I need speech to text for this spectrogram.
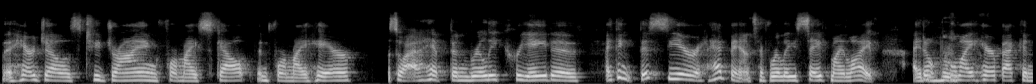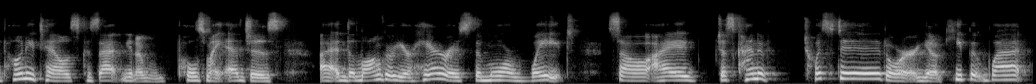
The hair gel is too drying for my scalp and for my hair. So I have been really creative. I think this year headbands have really saved my life. I don't mm-hmm. pull my hair back in ponytails because that, you know, pulls my edges. Uh, and the longer your hair is, the more weight. So I just kind of twist it or, you know, keep it wet.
